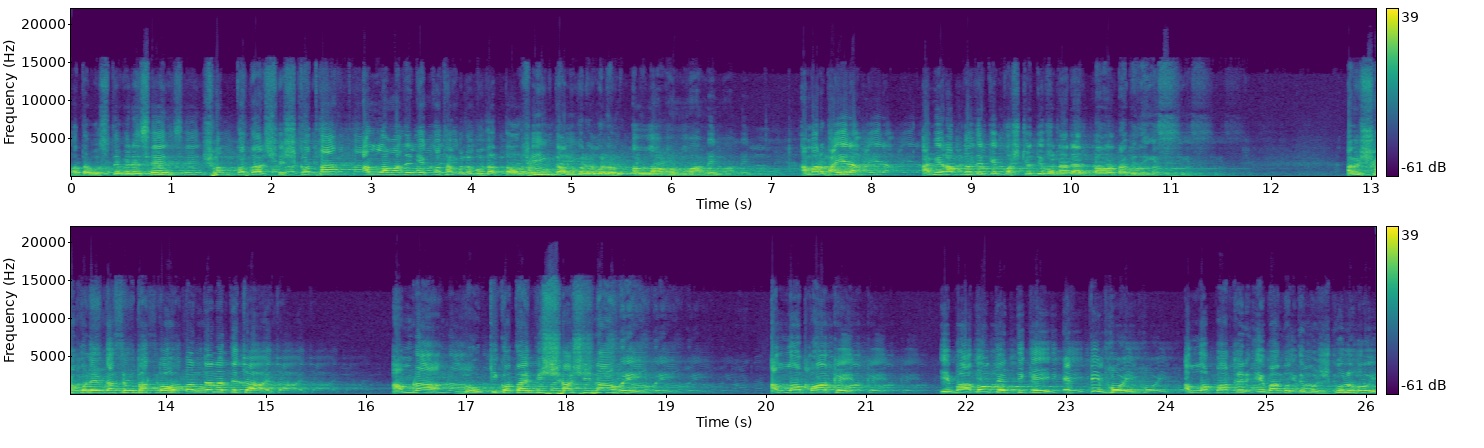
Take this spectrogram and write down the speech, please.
কথা বুঝতে পেরেছেন? সব কথার শেষ কথা। আল্লাহ আমাদেরকে কথাগুলো বোঝার তৌফিক দান করে বলুন আল্লাহ আমার ভাইরা আমি আর আপনাদেরকে কষ্ট দেব না, রাত বারোটা বেজে গেছি। আমি সকলের কাছে উদাত্ত আহ্বান জানাতে চাই, আমরা লৌকিকতায় বিশ্বাসী না হয়ে আল্লাহ পাকের এবাদতের দিকে অ্যাক্টিভ হই। আল্লাহ পাকের এবাদতে মশগুল হই।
